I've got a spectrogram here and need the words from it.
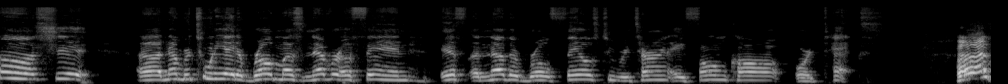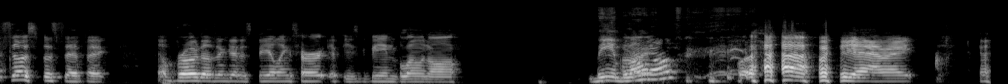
oh shit. Uh, number 28, a bro must never offend if another bro fails to return a phone call or text. Well, That's so specific. A bro doesn't get his feelings hurt if he's being blown off. Being blown Alright. off? yeah, right.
